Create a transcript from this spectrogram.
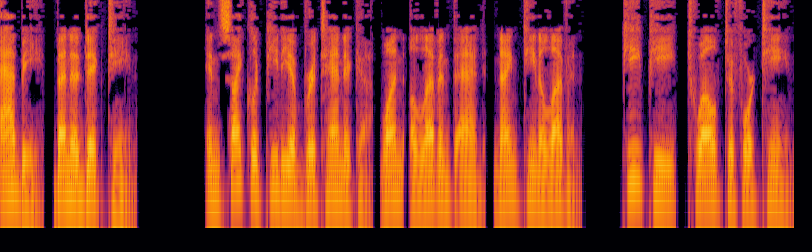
Abbey, Benedictine. Encyclopædia Britannica, 1 11th ed., 1911. pp. 12–14.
